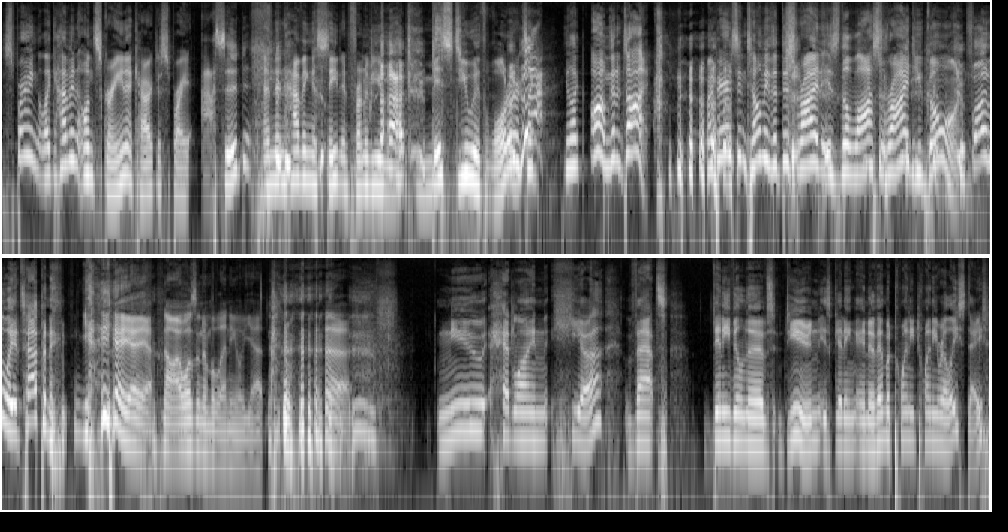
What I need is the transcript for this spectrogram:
spraying like having on screen a character spray acid and then having a seat in front of you mist you with water. Like, it's like "Ah!" you're like, oh, I'm gonna die. My parents didn't tell me that this ride is the last ride you go on. Finally, it's happening. Yeah, yeah, yeah, yeah. No, I wasn't a millennial yet. New headline here that Denis Villeneuve's Dune is getting a November 2020 release date.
